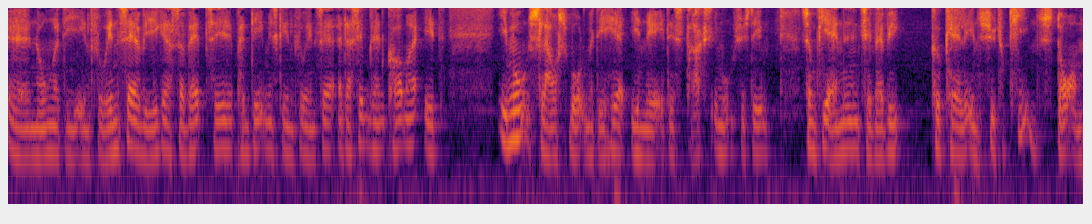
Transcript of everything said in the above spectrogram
øh, nogle af de influenzaer, vi ikke er så vant til, pandemiske influenzaer, at der simpelthen kommer et immunslagsmål med det her innate straks immunsystem, som giver anledning til, hvad vi kan kalde en cytokinstorm,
